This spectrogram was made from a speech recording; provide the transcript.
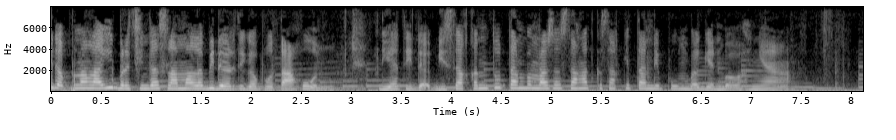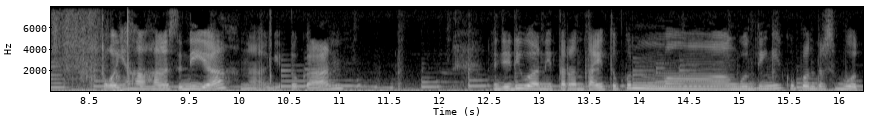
tidak pernah lagi bercinta selama lebih dari 30 tahun. Dia tidak bisa kentut tanpa merasa sangat kesakitan di punggung bagian bawahnya. Pokoknya hal-hal sedih ya. Nah, gitu kan. Nah, jadi wanita renta itu pun mengguntingi kupon tersebut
